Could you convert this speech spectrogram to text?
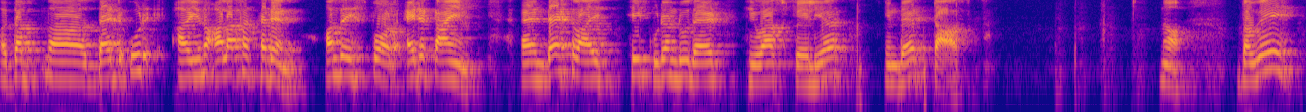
uh, the uh, that wood uh, you know all of a sudden on the spot at a time. And that's why he couldn't do that. He was failure in that task. Now the way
